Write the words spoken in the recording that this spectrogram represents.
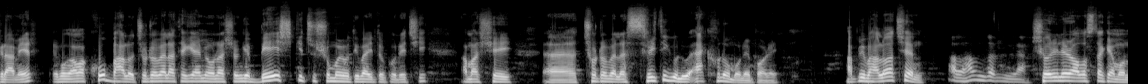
গ্রামের এবং আমার খুব ভালো। ছোটবেলা থেকে আমি ওনার সঙ্গে বেশ কিছু সময় অতিবাহিত করেছি। আমার সেই ছোটবেলার স্মৃতিগুলো এখনও মনে পড়ে। আপনি ভালো আছেন? আলহামদুলিল্লাহ। শরীরের অবস্থা কেমন?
